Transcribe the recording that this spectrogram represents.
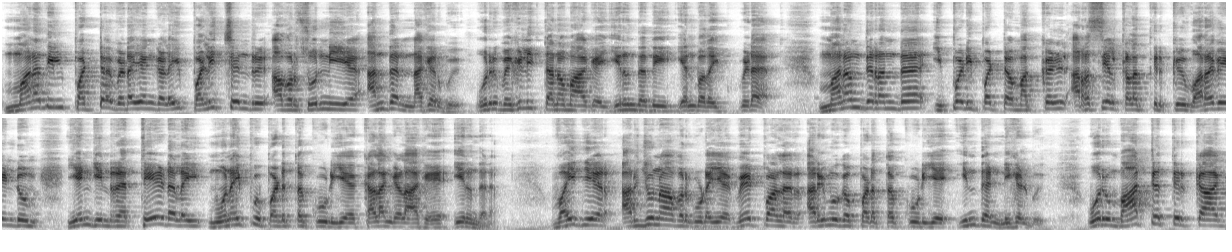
மனதில் பட்ட விடயங்களை பளிச்சென்று அவர் சொன்னிய அந்த நகர்வு ஒரு வெகுளித்தனமாக இருந்தது என்பதை விட மனம் திறந்த இப்படிப்பட்ட மக்கள் அரசியல் களத்திற்கு வரவேண்டும் என்கின்ற தேடலை முனைப்புப்படுத்தக்கூடிய களங்களாக இருந்தன. வைத்தியர் அர்ஜுனா அவர்களுடைய வேட்பாளர் அறிமுகப்படுத்தக்கூடிய இந்த நிகழ்வு ஒரு மாற்றத்திற்காக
